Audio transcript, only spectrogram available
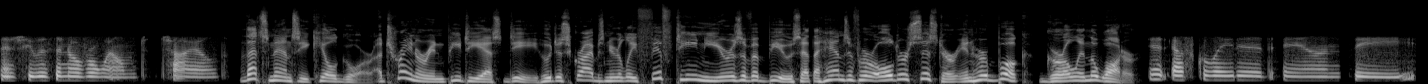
And she was an overwhelmed child. That's Nancy Kilgore, a trainer in PTSD who describes nearly 15 years of abuse at the hands of her older sister in her book, Girl in the Water. It escalated, and the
